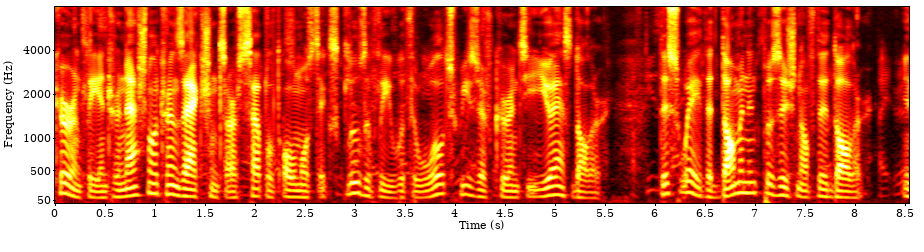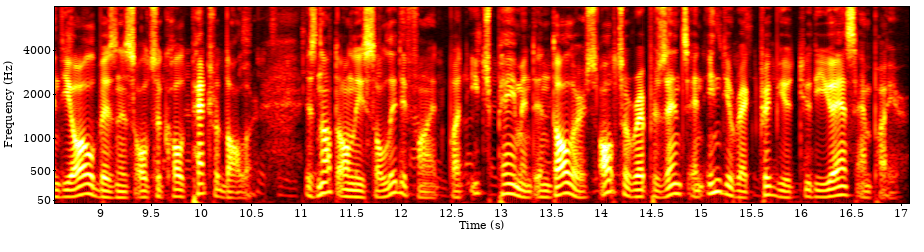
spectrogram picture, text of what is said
Currently, international transactions are settled almost exclusively with the world's reserve currency US dollar. This way, the dominant position of the dollar, in the oil business also called petrodollar, is not only solidified, but each payment in dollars also represents an indirect tribute to the US empire.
